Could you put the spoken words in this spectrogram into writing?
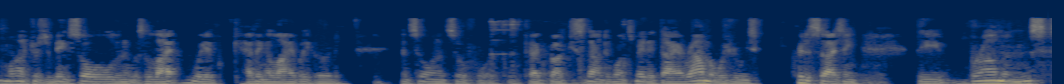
mantras are being sold and it was a li- way of having a livelihood and so on and so forth. In fact, Bhaktisiddhanta once made a diorama where he was criticizing the Brahmins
